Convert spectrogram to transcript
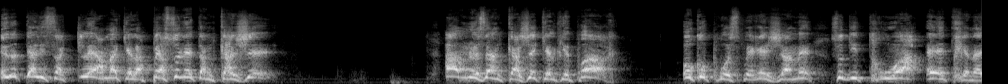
ezotalisa clairement que la personne est encagée ame no eza encagé quelque part. Okoprospérer jamais. Soki trois être na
